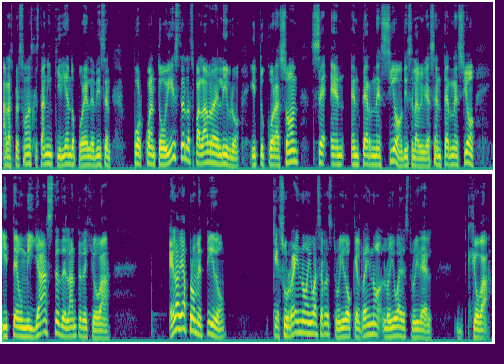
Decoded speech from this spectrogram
a las personas que están inquiriendo por él. Le dicen, por cuanto oíste las palabras del libro y tu corazón se enterneció, dice la Biblia, se enterneció y te humillaste delante de Jehová. Él había prometido que su reino iba a ser destruido, que el reino lo iba a destruir él, Jehová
